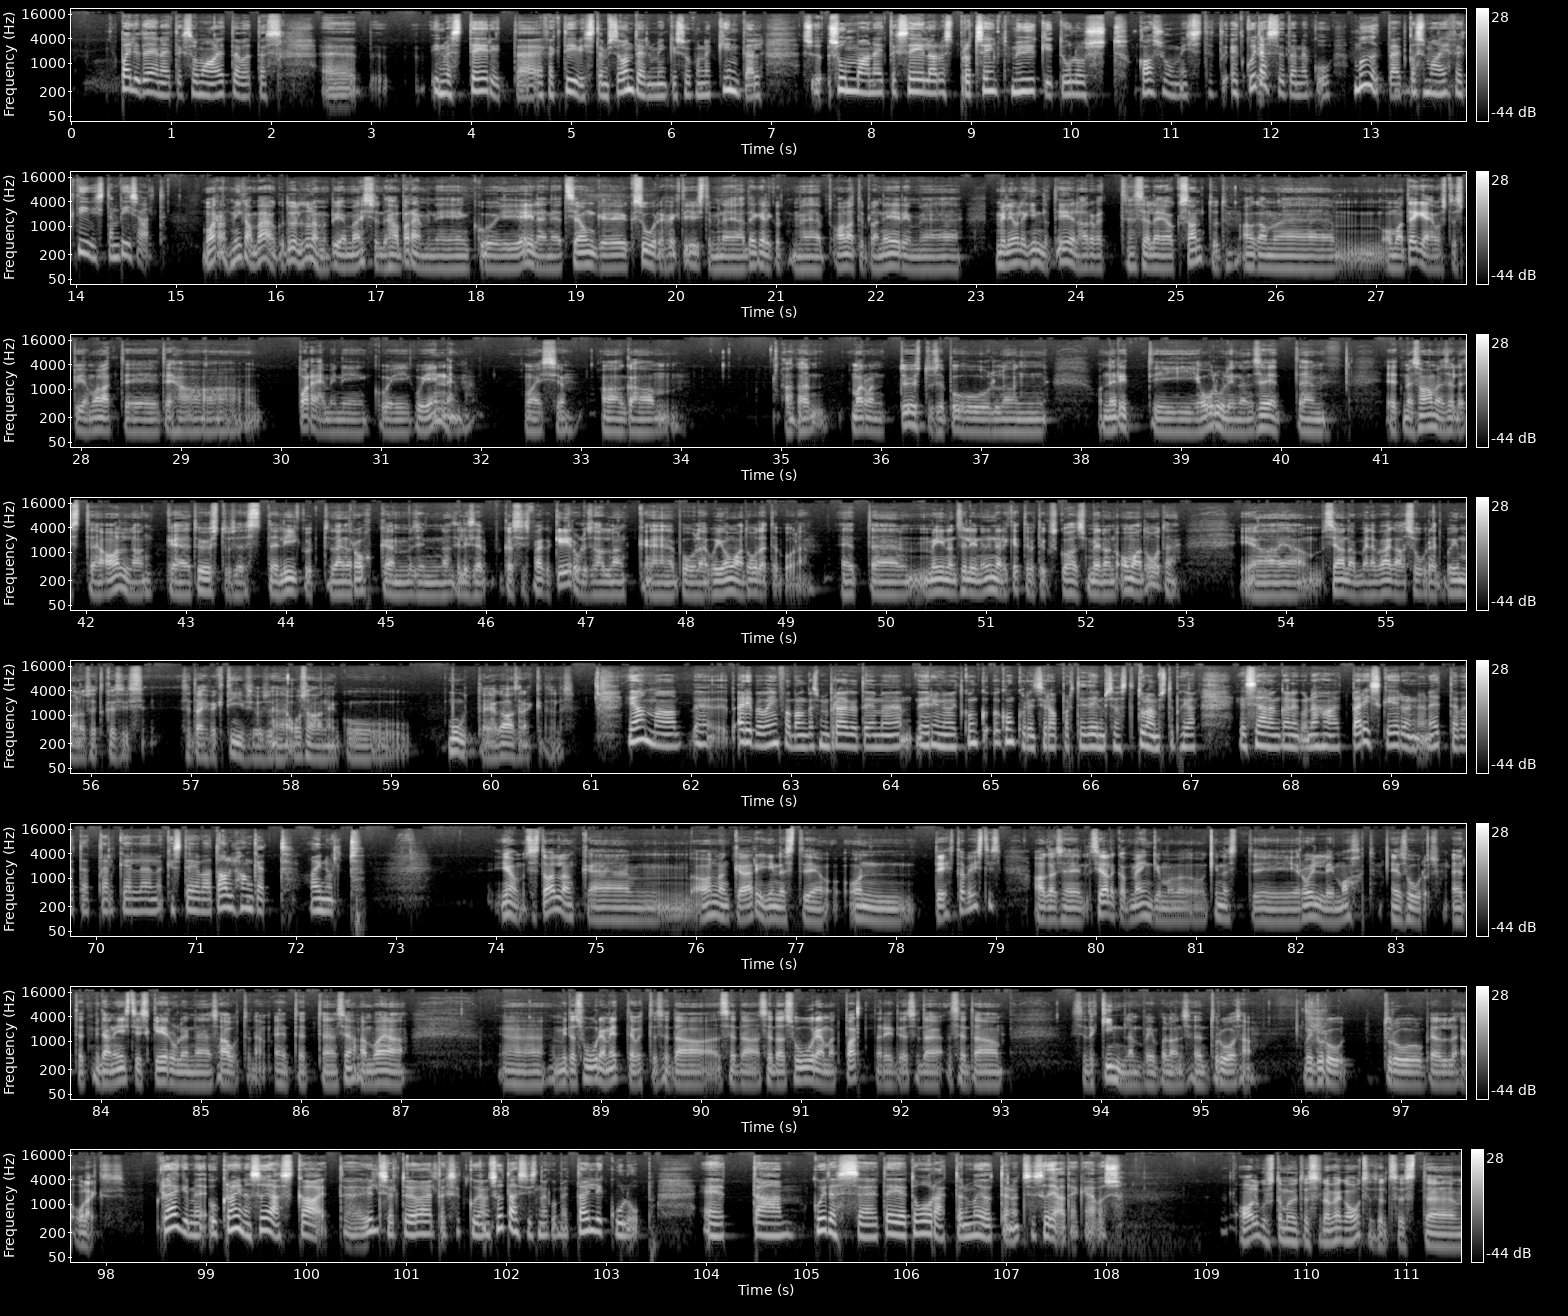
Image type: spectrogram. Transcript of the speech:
palju teie näiteks oma ettevõttes äh, investeerite efektiivistamisse, on teil mingisugune kindel summa näiteks eelarvest, protsent müügitulust, kasumist, et, et kuidas seda nagu mõõta, et kas ma efektiivistan piisavalt? ma arvan, et me iga päev, kui tööle tuleme, püüame asju teha paremini kui eile, nii et see ongi üks suur efektiivistamine ja tegelikult me alati planeerime, meil ei ole kindlat eelarvet selle jaoks antud, aga me oma tegevustes püüame alati teha paremini kui, kui ennem oma asju, aga aga ma arvan, et tööstuse puhul on, on eriti oluline on see, et et me saame sellest allhanketööstusest liigutada aina rohkem sinna sellise kas siis väga keerulise allhanke poole või oma toodete poole. et äh, meil on selline õnnelik ettevõte, kus kohas meil on oma toode ja, ja see annab meile väga suured võimalused ka siis seda efektiivsuse osa nagu muuta ja kaasa rääkida selles. Jah, ma, äh, Äripäeva Infopangas me praegu teeme erinevaid konk-, konkurentsiraporteid eelmise aasta tulemuste põhjal ja seal on ka nagu näha, et päris keeruline on ettevõtetel, kellel, kes teevad allhanget ainult. jaa, sest allhanke, allhanke äri kindlasti on tehtav Eestis, aga see, seal hakkab mängima kindlasti rolli maht ja suurus, et, et mida on Eestis keeruline saavutada, et, et seal on vaja äh, Äh, mida suurem ettevõte, seda, seda, seda suuremad partnerid ja seda, seda, seda kindlam võib-olla on see turuosa või turu, turu peal olek siis räägime Ukraina sõjast ka, et üldiselt öeldakse, et kui on sõda, siis nagu metalli kulub. et äh, kuidas teie tooret on mõjutanud, see sõjategevus? alguses ta mõjutas seda väga otseselt, sest äh,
